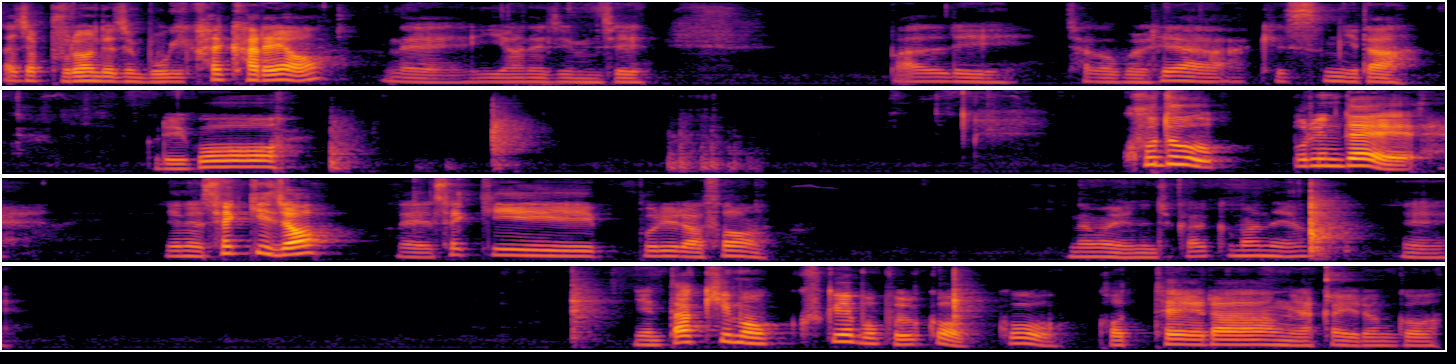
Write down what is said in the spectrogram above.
살짝 불었는데 지금 목이 칼칼해요. 네, 이 안에 지금 이제 빨리 작업을 해야겠습니다. 그리고 쿠드 뿌리인데 얘는 새끼죠? 네, 새끼 뿌리라서 그나마 얘는 좀 깔끔하네요. 예. 얘는 딱히 뭐 크게 뭐 볼 거 없고 겉에랑 약간 이런 거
